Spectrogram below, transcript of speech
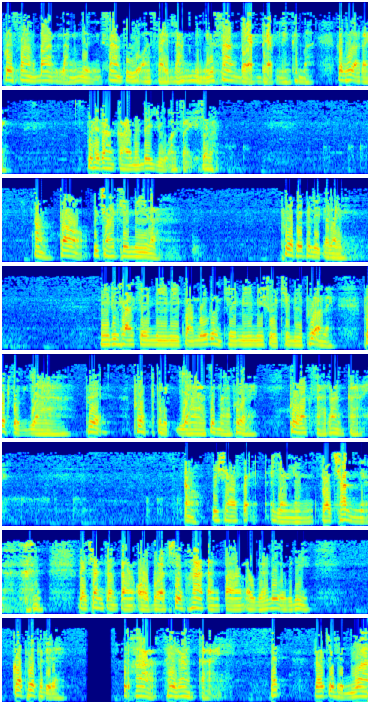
เพื่อสร้างบ้านหลังหนึ่ง สร้างที่อยู่อาศัยหลังหนึ่งหรือสร้างแบบแบบหนึ่งขึ้นมา ก็เพื่ออะไร เพื่อให้ร่างกายมันได้อยู่อาศัยใช่ไหมอ้าวก็วิชาเคมีล่ะ เพื่อไปผลิตอะไร มีวิชาเคมีมีความรู้เรื่องเคมีมีสูตรเคมีเพื่ออะไร เพื่อฝึกยา เพื่อเพื่อผลิตยาขึ้นมาเพื่ออะไร เพื่อรักษาร่างกายอ้าววิชาอย่างอย่างแฟชั่นเนี่ยแฟชั่นต่างๆ ออกแบบเสื้อผ้าต่างๆเอาแบบนู่นเอาแบบนี้ก็เพื่อผลิตอะไรเสื้อผ้าให้ร่างกายนั้นเราจะเห็นว่า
